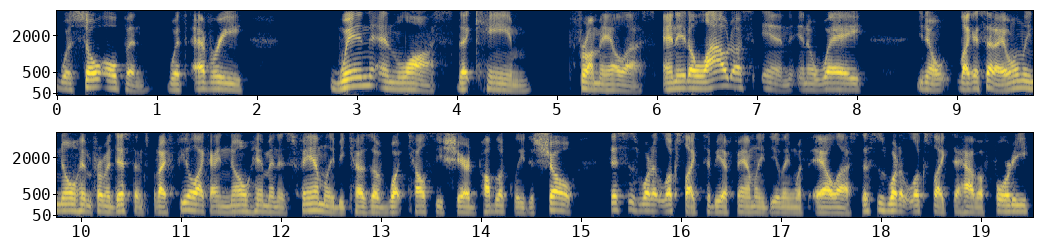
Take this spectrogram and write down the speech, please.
was so open with every win and loss that came from ALS, and it allowed us in in a way. You know, like I said, I only know him from a distance, but I feel like I know him and his family because of what Kelsey shared publicly to show this is what it looks like to be a family dealing with ALS. This is what it looks like to have a 40,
